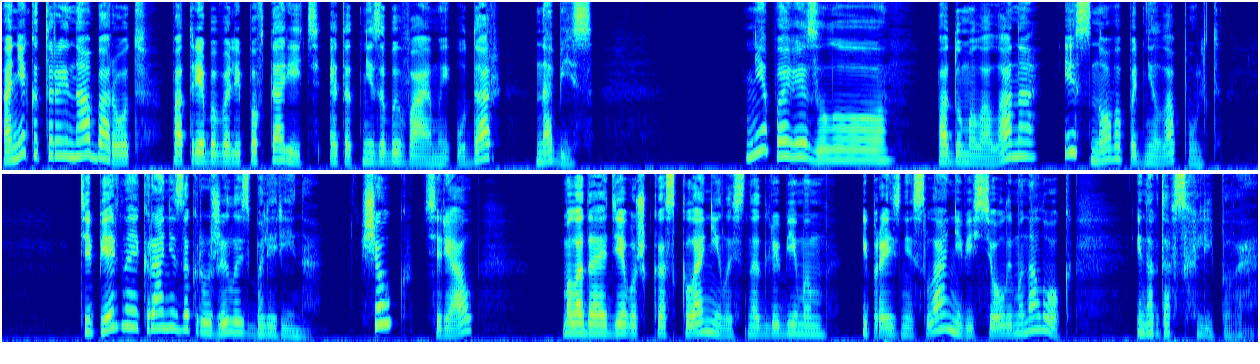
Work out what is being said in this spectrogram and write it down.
а некоторые, наоборот, потребовали повторить этот незабываемый удар на бис. «Не повезло», — подумала Лана и снова подняла пульт. Теперь на экране закружилась балерина. Щелк, сериал. Молодая девушка склонилась над любимым и произнесла невеселый монолог, иногда всхлипывая.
